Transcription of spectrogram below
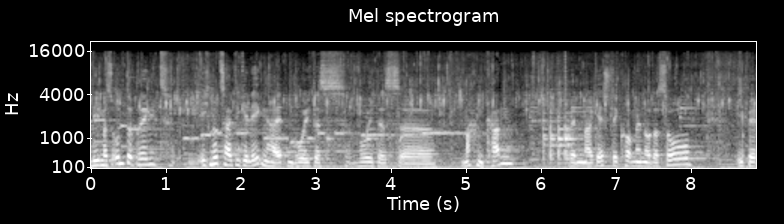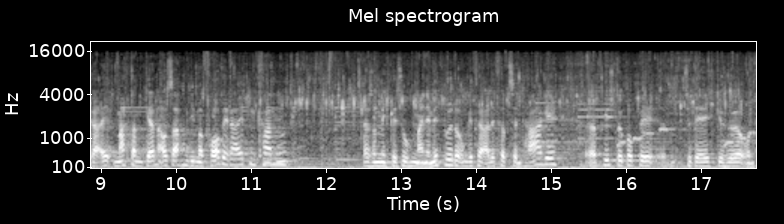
Wie man es unterbringt, ich nutze halt die Gelegenheiten, wo ich das, wo ich das äh, machen kann, wenn mal Gäste kommen oder so. Ich mache dann gern auch Sachen, die man vorbereiten kann. Also mich besuchen meine Mitbrüder ungefähr alle 14 Tage, äh, Priestergruppe, äh, zu der ich gehöre und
